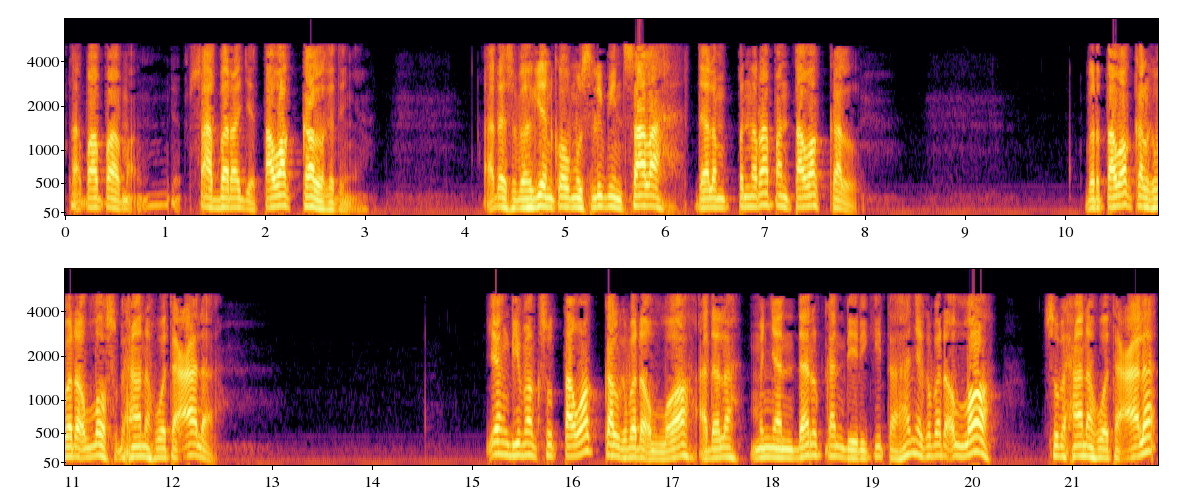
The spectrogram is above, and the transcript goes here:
Tak apa-apa. Sabar aja. Tawakal katanya. Ada sebagian kaum muslimin salah dalam penerapan tawakal. Bertawakal kepada Allah subhanahu wa ta'ala. Yang dimaksud tawakal kepada Allah adalah menyandarkan diri kita hanya kepada Allah subhanahu wa ta'ala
